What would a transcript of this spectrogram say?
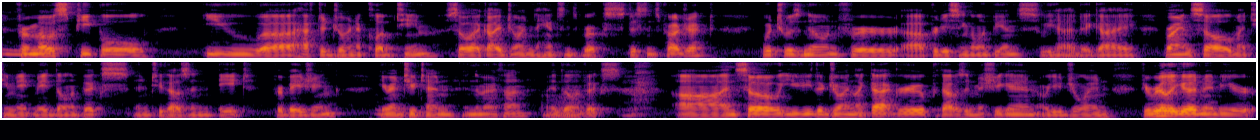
Mm. for most people, you uh, have to join a club team. So, like, I joined the Hansons Brooks Distance Project, which was known for uh, producing Olympians. We had a guy, Brian Sell, my teammate, made the Olympics in 2008 for Beijing. He ran 210 in the marathon, made the Olympics. Uh, and so you either join like that group that was in Michigan, or you join if you're really good, maybe your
